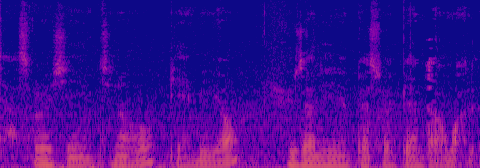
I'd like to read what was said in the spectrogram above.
ဒါဆိုလို့ရှိရင်ကျွန်တော်တို့ပြန်ပြီးတော့ user name နဲ့ password ပြန်တောင်းပါလိ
